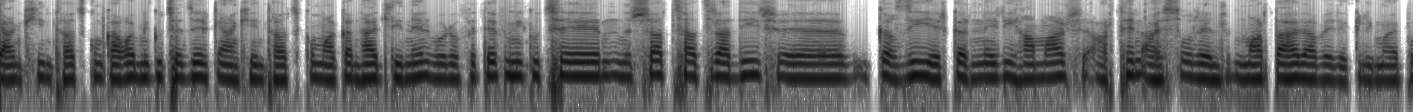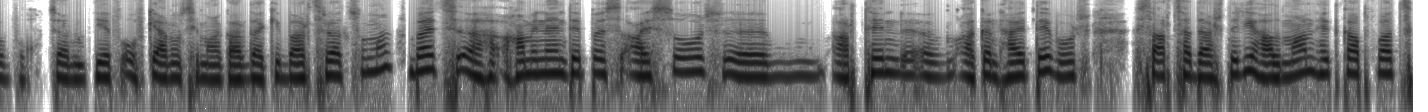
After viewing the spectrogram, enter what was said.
կյանքի ընթացքում կարող է միգուցե ձեր կյանքի ընթացքում ակնհայտ լինեն, որովհետև միգուցե շատ ցածրադիր կղզի երկրների համար արդեն այսօր էլ մարտահրավեր է կլիմայի փոփոխության եւ օվկիանոսի մակարդակի բարձրացումը, բայց համենայն դեպս այսօր արդեն ակնհայտ է, որ սառցադաշտերի հալման հետ կապված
